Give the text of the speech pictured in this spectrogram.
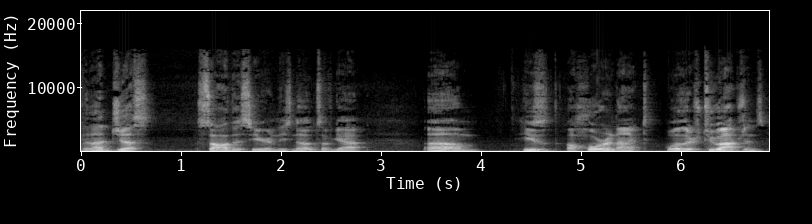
and I just saw this here in these notes I've got. Um, he's a Horonite. Well, there's two options.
